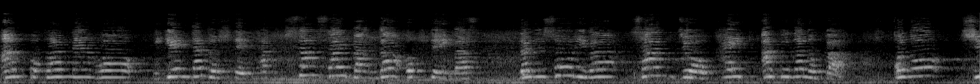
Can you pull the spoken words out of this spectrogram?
安保関連法違憲だとしてたくさん裁判が起きています。なぜ総理は3条改悪なのか。この衆、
